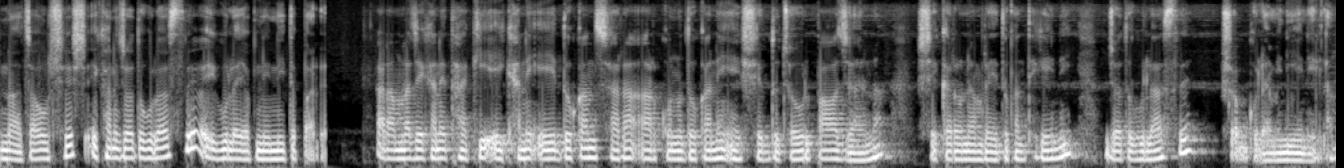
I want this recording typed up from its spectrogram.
না, চাউল শেষ। এখানে যতগুলো আছে এইগুলাই আপনি নিতে পারেন। আর আমরা যেখানে থাকি এইখানে এই দোকান ছাড়া আর কোনো দোকানে এই সেদ্ধ চাউল পাওয়া যায় না। সে কারণে আমরা এই দোকান থেকেই নিই। যতগুলো আছে, সবগুলো আমি নিয়ে নিলাম।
